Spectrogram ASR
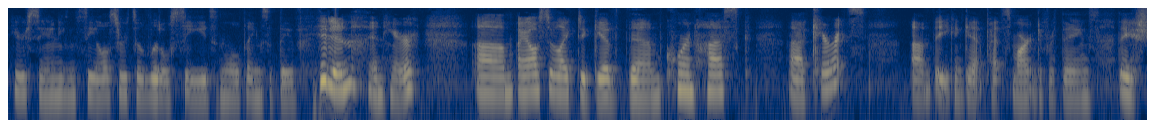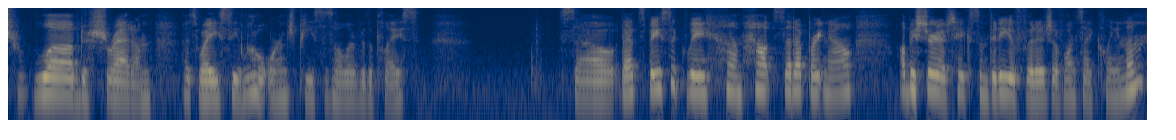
here soon. You can see all sorts of little seeds and little things that they've hidden in here. Um, I also like to give them corn husk uh, carrots um, that you can get at PetSmart, different things. They love to shred them. That's why you see little orange pieces all over the place. So that's basically um, how it's set up right now. I'll be sure to take some video footage of once I clean them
